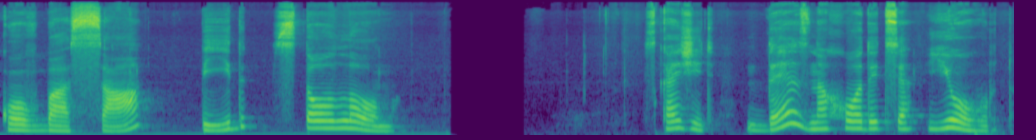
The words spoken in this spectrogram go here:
Ковбаса під столом. Скажіть, де знаходиться йогурт?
